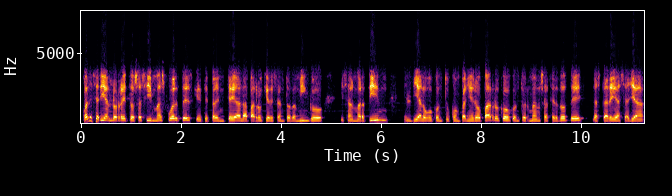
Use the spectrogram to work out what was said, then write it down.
¿cuáles serían los retos así más fuertes que te plantea la parroquia de Santo Domingo y San Martín, el diálogo con tu compañero párroco, con tu hermano sacerdote, las tareas allá,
